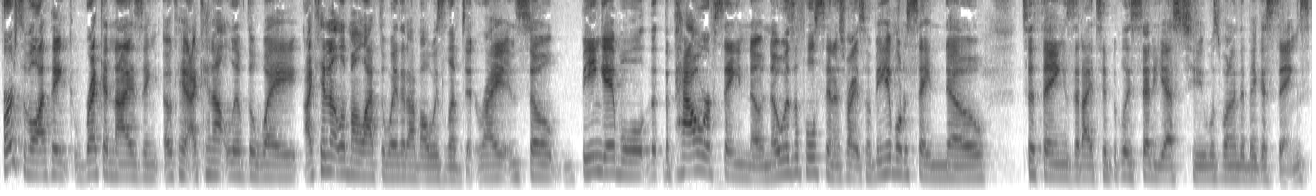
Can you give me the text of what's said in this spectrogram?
first of all, I think recognizing, okay, I cannot live the way, I cannot live my life the way that I've always lived it, right? And so being able, the, the power of saying no, no is a full sentence, right? So being able to say no to things that I typically said yes to was one of the biggest things.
